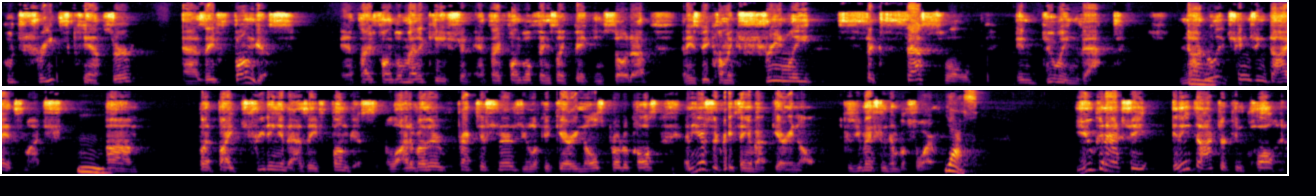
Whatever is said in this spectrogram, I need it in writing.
who treats cancer as a fungus antifungal medication, antifungal things like baking soda, and he's become extremely successful in doing that. Not mm. really changing diets much, mm. um, but by treating it as a fungus. A lot of other practitioners, you look at Gary Null's protocols, and here's the great thing about Gary Null, because you mentioned him before. Yes. You can actually, any doctor can call him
